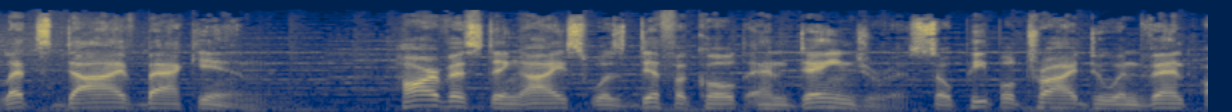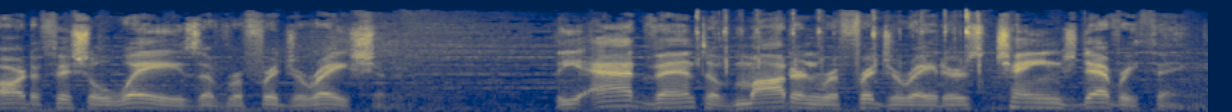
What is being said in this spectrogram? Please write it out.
Let's dive back in. Harvesting ice was difficult and dangerous, so people tried to invent artificial ways of refrigeration. The advent of modern refrigerators changed everything,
